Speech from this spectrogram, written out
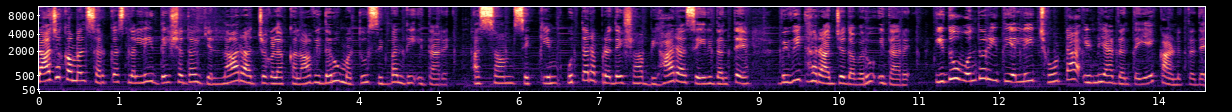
ರಾಜಕಮಲ್ ಸರ್ಕಸ್ನಲ್ಲಿ ದೇಶದ ಎಲ್ಲಾ ರಾಜ್ಯಗಳ ಕಲಾವಿದರು ಮತ್ತು ಸಿಬ್ಬಂದಿ ಇದ್ದಾರೆ. ಅಸ್ಸಾಂ, ಸಿಕ್ಕಿಂ, ಉತ್ತರ ಪ್ರದೇಶ, ಬಿಹಾರ ಸೇರಿದಂತೆ ವಿವಿಧ ರಾಜ್ಯದವರು ಇದ್ದಾರೆ. ಇದು ಒಂದು ರೀತಿಯಲ್ಲಿ ಛೋಟಾ ಇಂಡಿಯಾದಂತೆಯೇ ಕಾಣುತ್ತದೆ.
